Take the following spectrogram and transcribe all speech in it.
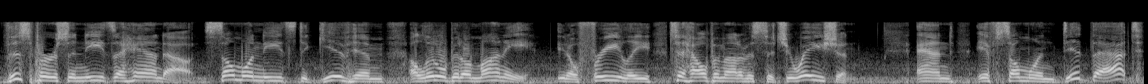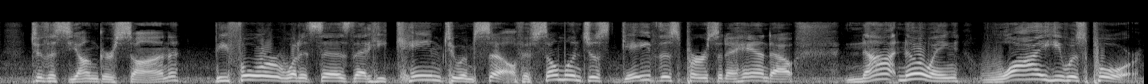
this person needs a handout. Someone needs to give him a little bit of money, you know, freely to help him out of his situation. And if someone did that to this younger son, before what it says that he came to himself, if someone just gave this person a handout, not knowing why he was poor,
